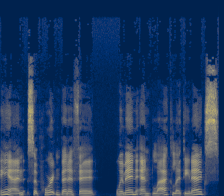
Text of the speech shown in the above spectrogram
and support and benefit women and Black Latinx,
